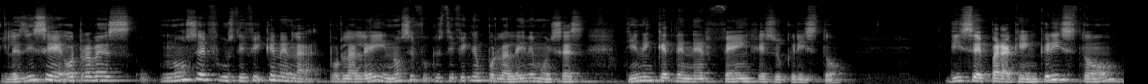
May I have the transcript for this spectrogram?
Y les dice otra vez, no se justifiquen por la ley, no se justifiquen por la ley de Moisés, tienen que tener fe en Jesucristo. Dice, para que en Cristo,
